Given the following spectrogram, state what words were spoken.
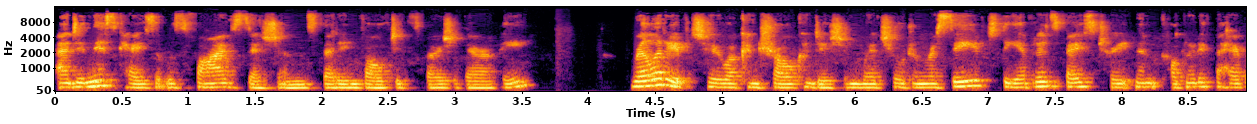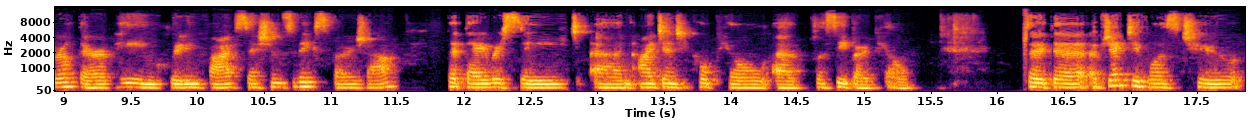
And in this case, it was five sessions that involved exposure therapy, relative to a control condition where children received the evidence based treatment, cognitive behavioral therapy, including five sessions of exposure that they received an identical pill, a placebo pill. So the objective was to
